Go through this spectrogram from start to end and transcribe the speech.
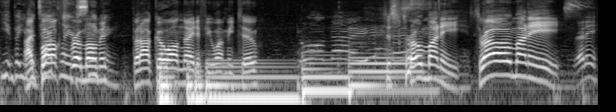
Yeah, but I guitar balked for a moment, sleeping. but I'll go all night if you want me to. Go all night. Just throw money. Throw money. Ready?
